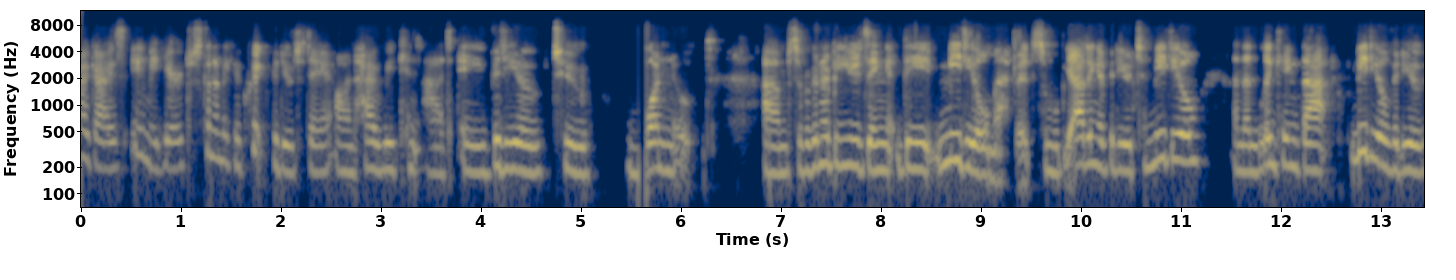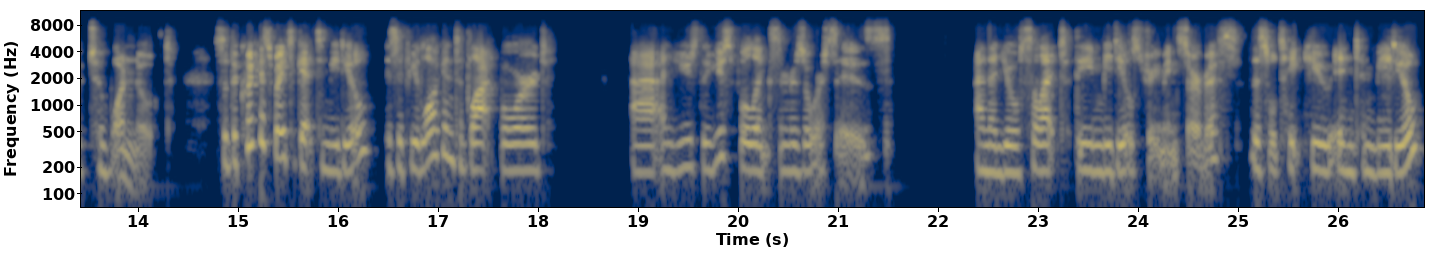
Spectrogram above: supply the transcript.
Hi guys, Amy here. Just going to make a quick video today on how we can add a video to OneNote. Um, so we're going to be using the Medial method. So we'll be adding a video to Medial and then linking that Medial video to OneNote. So the quickest way to get to Medial is if you log into Blackboard uh, and use the useful links and resources, and then you'll select the Medial streaming service. This will take you into Medial.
